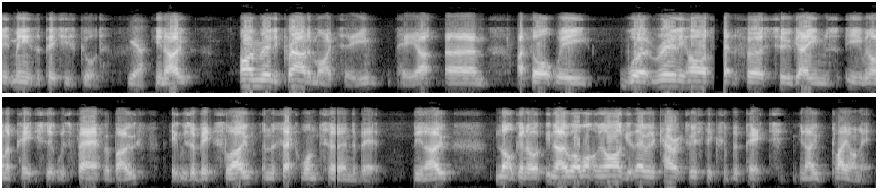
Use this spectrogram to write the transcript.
it means the pitch is good. Yeah. You know, I'm really proud of my team here. Um, I thought we worked really hard to get the first two games even on a pitch that was fair for both. It was a bit slow, and the second one turned a bit. You know, not going to, you know, I want to argue they were the characteristics of the pitch. You know, play on it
